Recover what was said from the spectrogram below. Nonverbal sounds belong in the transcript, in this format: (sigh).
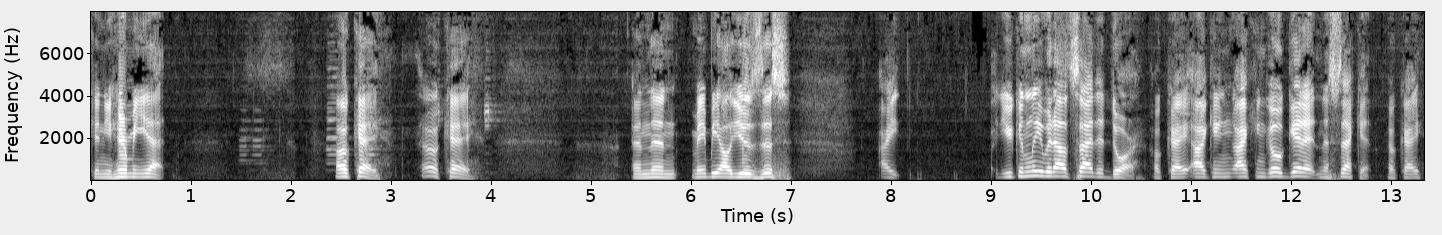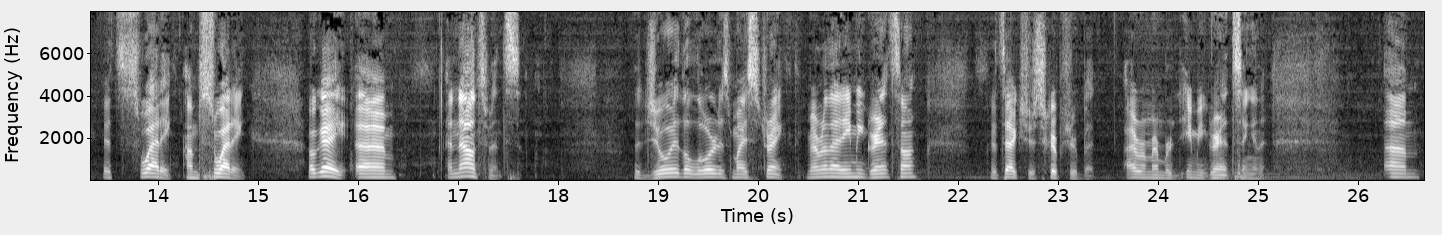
Can you hear me yet? Okay, okay. And then maybe I'll use this. I, you can leave it outside the door. Okay, I can I can go get it in a second. Okay, it's sweating. I'm sweating. Okay, um, announcements. The joy of the Lord is my strength. Remember that Amy Grant song? It's actually scripture, but I remember Amy Grant singing it. Um,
